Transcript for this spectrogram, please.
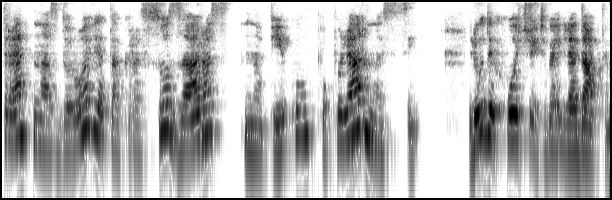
тренд на здоров'я та красу зараз на піку популярності. Люди хочуть виглядати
